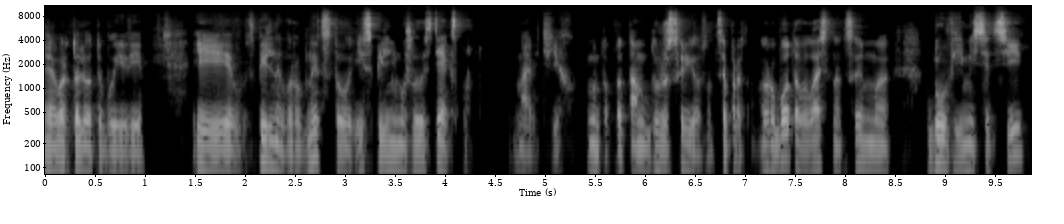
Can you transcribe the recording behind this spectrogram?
Е, вертольоти бойові, і спільне виробництво, і спільні можливості експорту. Навіть їх, ну тобто там дуже серйозно. Це робота велась над цим е, довгі місяці,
